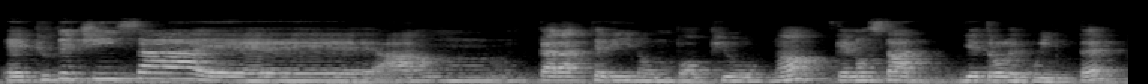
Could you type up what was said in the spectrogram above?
È più decisa e ha un caratterino un po' più, no? Che non sta dietro le quinte.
